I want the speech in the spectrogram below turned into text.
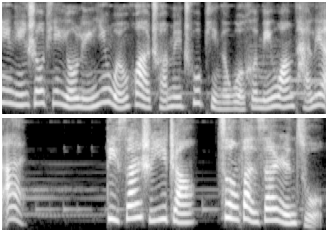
迎您收听由林音文化传媒出品的《我和冥王谈恋爱》第三十一章赠饭三人组。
